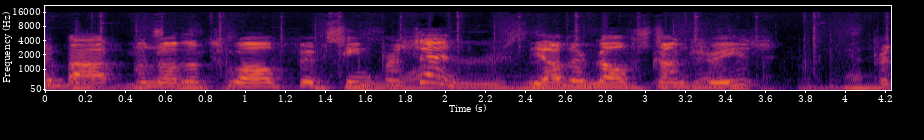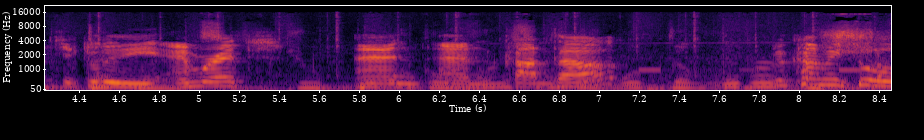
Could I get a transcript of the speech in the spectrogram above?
about another week 12, as he 15%. wires The other Gulf countries, particularly the Emirates and- and Qatar, you're coming to a,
